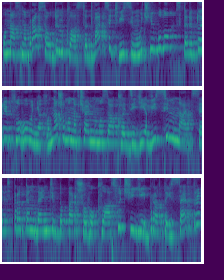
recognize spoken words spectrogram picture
у нас набрався один клас. Це 28 учнів було з території обслуговування. В нашому навчальному закладі є 18 претендентів до першого класу, чиї брати і сестри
